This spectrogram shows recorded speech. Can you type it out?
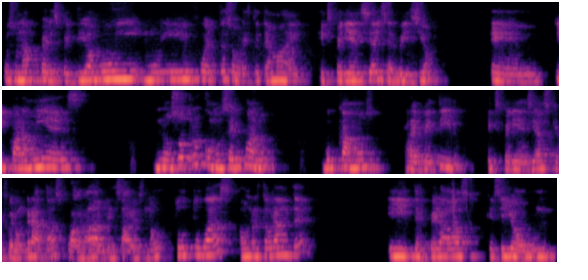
pues una perspectiva muy, muy fuerte sobre este tema de experiencia y servicio. Em, y para mí es, nosotros como ser humano buscamos repetir experiencias que fueron gratas o agradables, ¿sabes? ¿no? Tú, tú vas a un restaurante y te esperas, qué sé yo, un,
